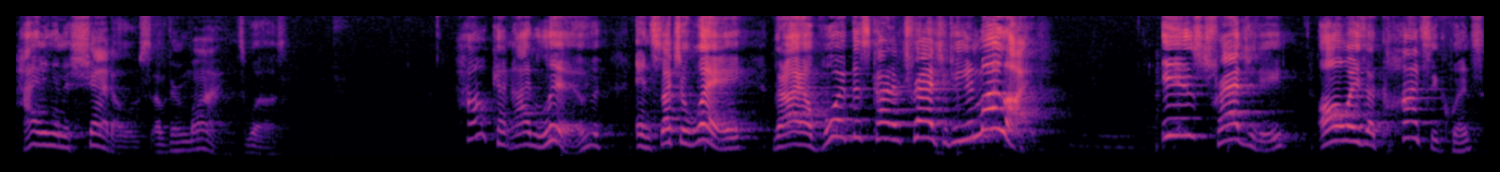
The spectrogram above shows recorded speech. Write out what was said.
hiding in the shadows of their minds was how can I live in such a way that I avoid this kind of tragedy in my life? Is tragedy always a consequence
